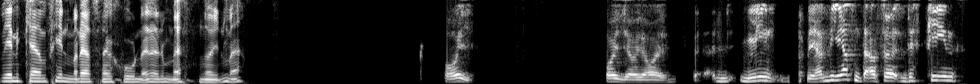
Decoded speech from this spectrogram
Vilken filmrecension är du mest nöjd med? Oj. Oj, oj, oj. Min, jag vet inte. Alltså, det finns,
